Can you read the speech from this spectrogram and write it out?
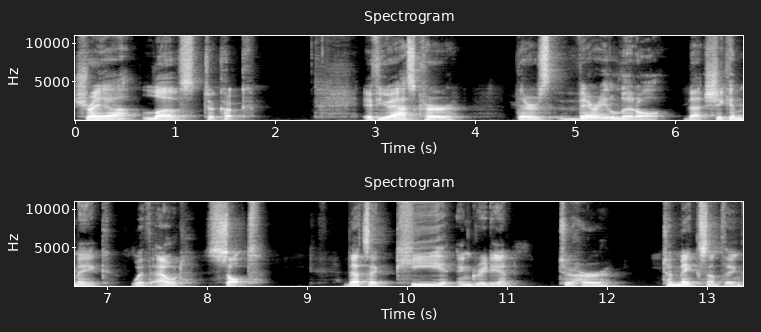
Shreya loves to cook. If you ask her, there's very little that she can make without salt. That's a key ingredient to her to make something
